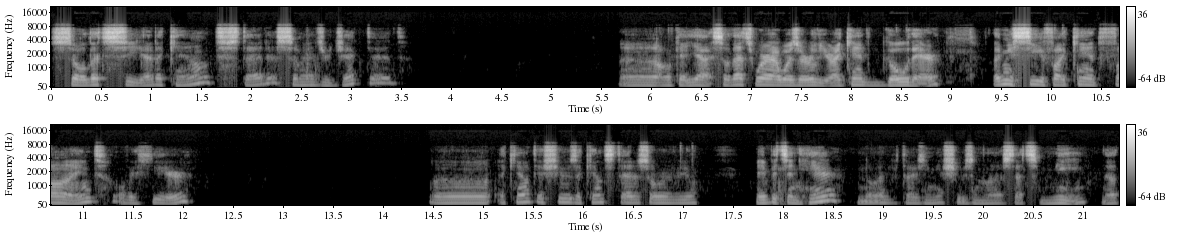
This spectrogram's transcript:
so let's see ad account status some ads rejected. Uh, okay yeah so that's where I was earlier. I can't go there. Let me see if I can't find over here. Uh, account issues account status overview maybe it's in here no advertising issues unless that's me not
